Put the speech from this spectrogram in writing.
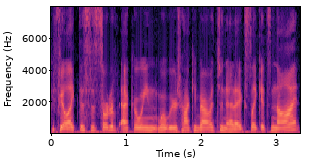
i feel like this is sort of echoing what we were talking about with genetics like it's not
